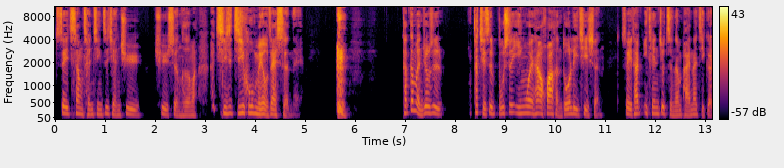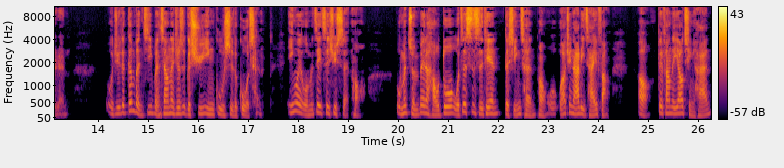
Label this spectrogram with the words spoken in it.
这上陈情之前去去审核嘛，他其实几乎没有在审诶，他根本就是他其实不是因为他要花很多力气审，所以他一天就只能排那几个人。我觉得根本基本上那就是个虚应故事的过程，因为我们这次去审哈，我们准备了好多，我这四十天的行程哈，我我要去哪里采访哦，对方的邀请函，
